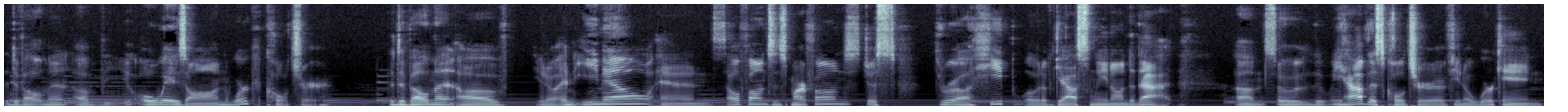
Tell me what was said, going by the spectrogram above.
the development of the always-on work culture, the development of you know an email and cell phones and smartphones just threw a heap load of gasoline onto that. Um, so we have this culture of you know working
